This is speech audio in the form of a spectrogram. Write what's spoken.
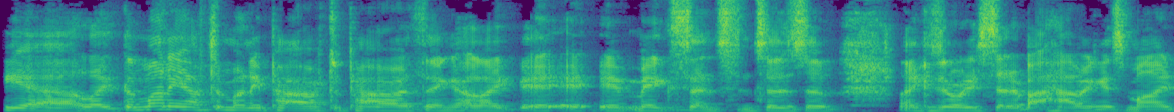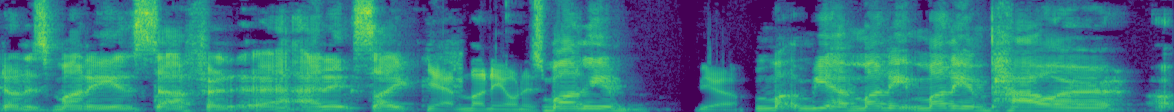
Yeah, like the money after money, power after power thing. I like it, it, makes sense in terms of like he's already said about having his mind on his money and stuff, and and it's like yeah, money on his money and yeah, m- yeah, money, money and power, uh,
